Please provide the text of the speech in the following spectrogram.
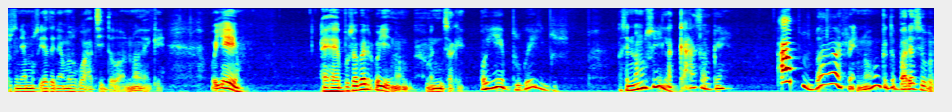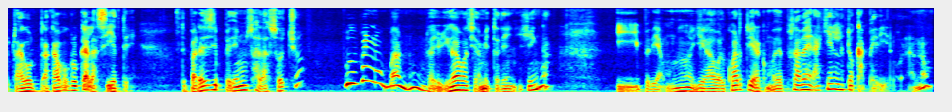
pues teníamos, ya teníamos WhatsApp y todo, ¿no? De que, oye, eh, pues a ver, oye, no, mensaje, oye, pues güey, pues, ¿cenamos hoy en la casa o? Ah, pues barre, ¿no? ¿Qué te parece? Pues, hago, acabo creo que a las 7. ¿Te parece si pedimos a las 8? Pues bueno, va, ¿no? O sea, yo llegaba hacia mi tarea en chinga y pedíamos, ¿no? Llegaba al cuarto y era como de, pues a ver, ¿a quién le toca pedir ahora, no?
